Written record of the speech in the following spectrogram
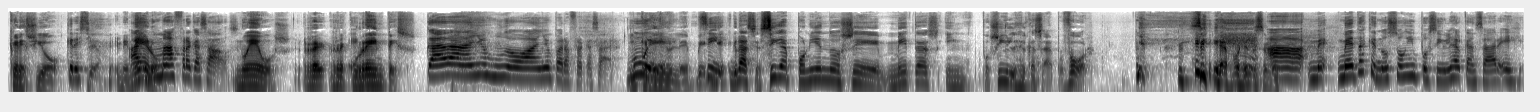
Creció. creció. En Hay enero. más fracasados. Nuevos, re- recurrentes. Cada año es un nuevo año para fracasar. Muy Increíble. bien. Sí. Gracias. Siga poniéndose metas imposibles de alcanzar, por favor. Siga poniéndose metas. Ah, me- metas que no son imposibles de alcanzar es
